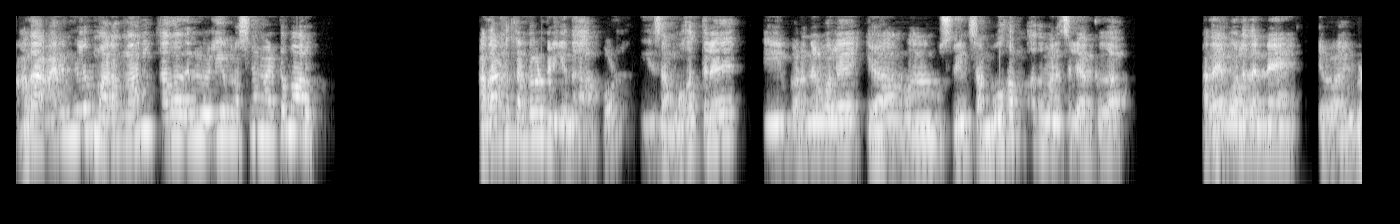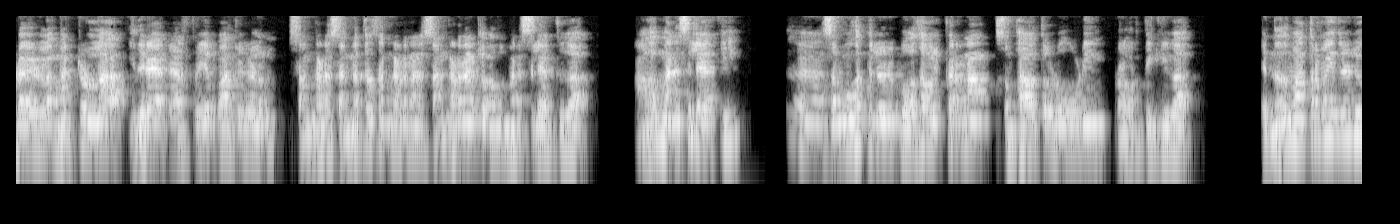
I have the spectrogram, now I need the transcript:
അത് ആരെങ്കിലും മറന്നാൽ അത് അതിന് വലിയ പ്രശ്നമായിട്ട് മാറും. അതാണ് കണ്ടുകൊണ്ടിരിക്കുന്നത്. അപ്പോൾ ഈ സമൂഹത്തിലെ ഈ പറഞ്ഞ പോലെ മുസ്ലിം സമൂഹം അത് മനസ്സിലാക്കുക അതേപോലെ തന്നെ ഇവിടെയുള്ള മറ്റുള്ള ഇതര രാഷ്ട്രീയ പാർട്ടികളും സംഘടന സന്നദ്ധ സംഘടന സംഘടനകളും അത് മനസ്സിലാക്കുക. അത് മനസ്സിലാക്കി സമൂഹത്തിൽ ഒരു ബോധവൽക്കരണ സ്വഭാവത്തോടു കൂടി പ്രവർത്തിക്കുക. എന്നത് മാത്രമേ ഇതിനൊരു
